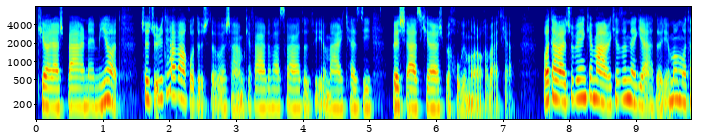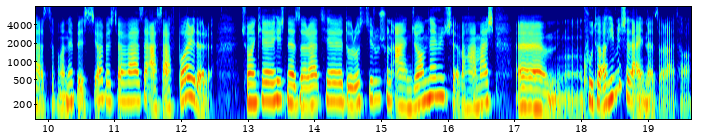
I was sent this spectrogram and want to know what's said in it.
کیارش بر نمیاد؟ چجوری توقع داشته باشم که فردا پس فردا توی مرکزی بشه از کیارش به خوبی مراقبت کرد؟ با توجه به اینکه مراکز نگهداری ما متاسفانه بسیار بسیار وضع اسفباری داره. چون که هیچ نظارت درستی روشون انجام نمیشه و همش کوتاهی میشه در این نظارت ها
